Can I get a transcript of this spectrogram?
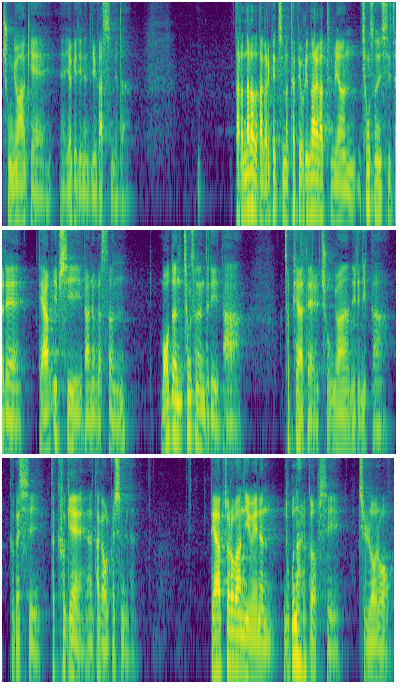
중요하게 여겨지는 일 같습니다. 다른 나라도 다 그렇겠지만 특히 우리나라 같으면 청소년 시절에 대학 입시라는 것은 모든 청소년들이 다 접해야 될 중요한 일이니까 그것이 더 크게 다가올 것입니다. 대학 졸업한 이후에는 누구나 할 것 없이 진로로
